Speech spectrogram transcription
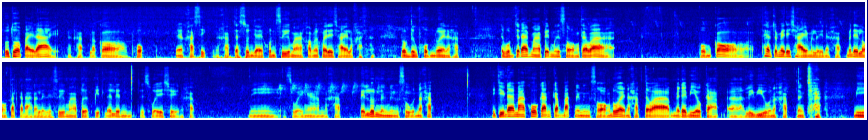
ทั่วๆไปได้นะครับ แล้วก็พกแนวคลาสสิกนะครับ แต่ส่วนใหญ่คนซื้อมาเขาไม่ค่อยได้ใช้หรอกครับ รวมถึงผมด้วยนะครับ แต่ผมจะได้มาเป็นมือสองแต่ว่า ผมก็แทบจะไม่ได้ใช้มันเลยนะครับ ไม่ได้ลองตัดกระดาษอะไรเลยซื้อมาเปิดปิดเล่นๆสวยๆเฉยๆนะครับ นี่สวยงามนะครับ เป็นรุ่น 110 นะครับ จริงๆได้มาโคกันกับบัค112 ด้วยนะครับ แต่ว่าไม่ได้มีโอกาสรีวิวนะครับ เนื่องจากมี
